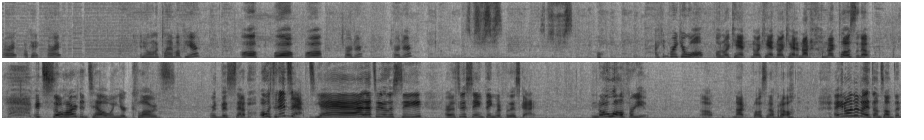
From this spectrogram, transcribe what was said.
all right, okay, all right. Anyone want to climb up here? Oh, oh, oh. Charger? Charger? Oh. I can break your wall. Oh, no, I can't. No, I can't. No, I can't. I'm not, I'm not close enough. it's so hard to tell when you're close with this setup. Oh, it's an NZAP! Yeah, that's what you want to see. All right, let's do the same thing, but for this guy. No wall for you. Oh, not close enough at all. hey, you know what? I might have done something.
